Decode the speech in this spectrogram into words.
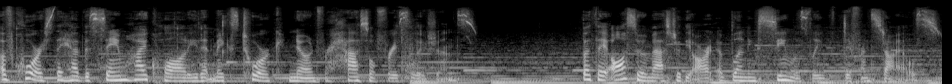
Of course, they have the same high quality that makes Tork known for hassle free solutions. But they also master the art of blending seamlessly with different styles.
